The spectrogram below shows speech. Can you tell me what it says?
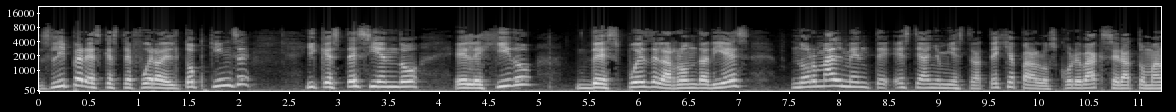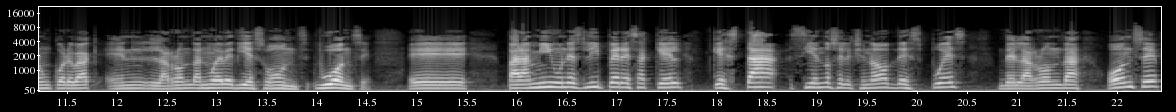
sleeper es que esté fuera del top 15 y que esté siendo elegido después de la ronda 10 Normalmente este año mi estrategia para los corebacks será tomar un coreback en la ronda 9, 10 o 11, u 11. Eh, para mí un sleeper es aquel que está siendo seleccionado después de la ronda 11,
